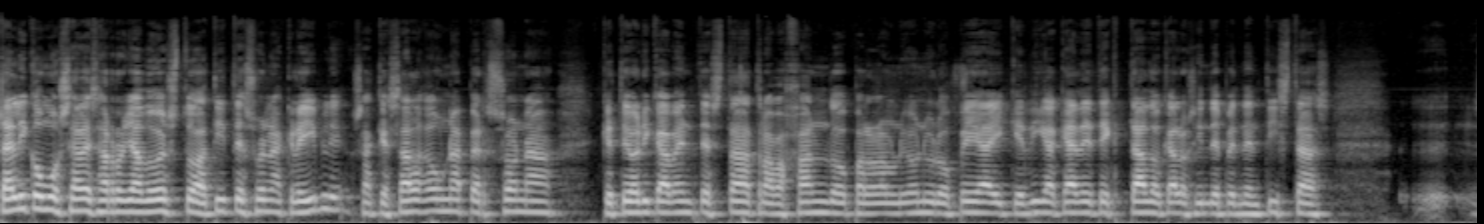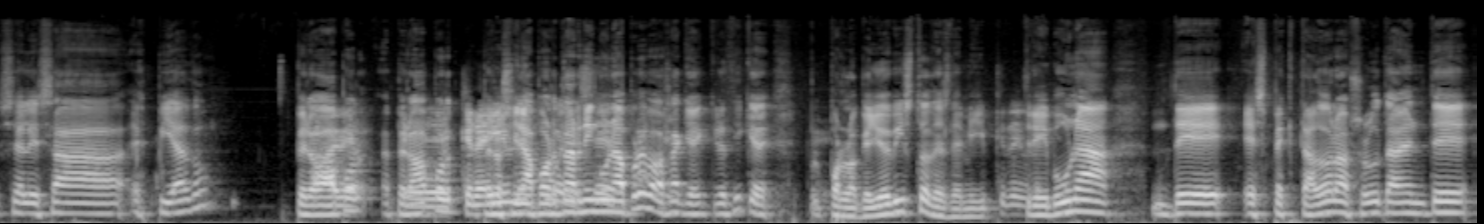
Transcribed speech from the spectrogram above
tal y como se ha desarrollado esto, ¿a ti te suena creíble? O sea, que salga una persona que teóricamente está trabajando para la Unión Europea y que diga que ha detectado que a los independentistas se les ha espiado, pero, pero, eh, sin aportar ninguna prueba. O sea, que quiero decir que, por lo que yo he visto desde mi tribuna de espectador absolutamente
